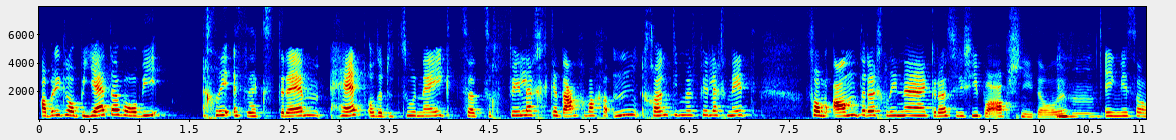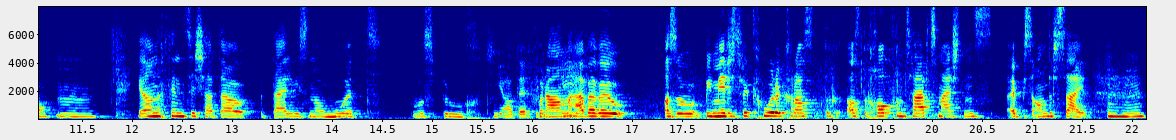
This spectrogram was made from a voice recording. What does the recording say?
aber ich glaube, jeder, der wie ein, ein Extrem hat oder dazu neigt, sollte sich vielleicht Gedanken machen, hm, könnte man vielleicht nicht vom anderen kleine größere Scheibe abschneiden, oder? Mhm. Irgendwie so. Mm. Ja, und ich finde, es ist halt auch teilweise noch Mut, was es braucht. Ja, definitiv. Vor allem eben, weil, also bei mir ist es wirklich krass, als der Kopf und das Herz meistens etwas anderes sagt. Mhm.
